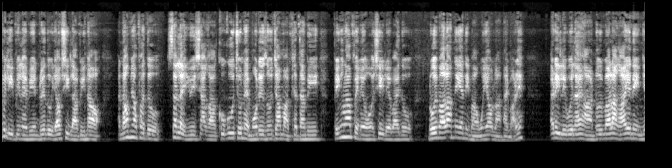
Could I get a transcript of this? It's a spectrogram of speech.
ပလီပင်လယ်ပြင်တွင်သို့ရောက်ရှိလာပြီးနောက်အနောက်မြောက်ဘက်သို့ဆက်လက်ရွေ့ရှားကကိုကိုကျွန်းနဲ့မော်ဒယ်ဇုံကြားမှဖြတ်တန်းပြီးဘင်္ဂလားပင်လယ်အော်အရှေ့လေပိုင်းသို့ နိုဝင်ဘာလ2ရက်နေ့မှာဝင်ရောက်လာနိုင်ပါတယ်။အဲ့ဒီလေဝင်လိုင်းဟာနိုဝင်ဘာလ9ရက်နေ့ည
